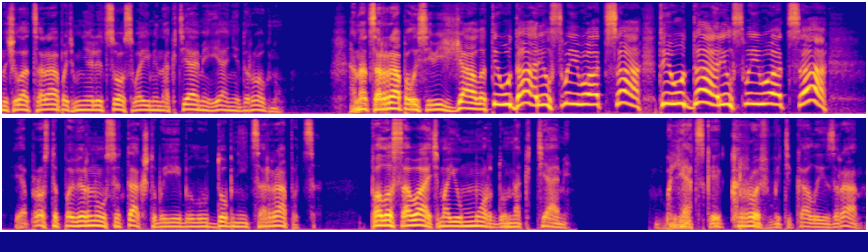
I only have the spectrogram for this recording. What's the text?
начала царапать мне лицо своими ногтями, я не дрогнул. Она царапалась и визжала «Ты ударил своего отца! Ты ударил своего отца!» Я просто повернулся так, чтобы ей было удобнее царапаться, полосовать мою морду ногтями. Блядская кровь вытекала из ран,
